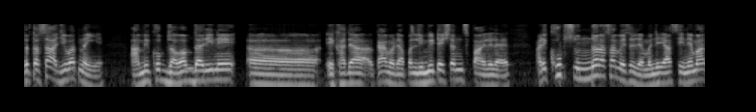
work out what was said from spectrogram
तर तसं अजिबात नाहीये. आम्ही खूप जबाबदारीने एखाद्या काय म्हणते आपण लिमिटेशन्स पाळलेले आहेत. आणि खूप सुंदर असा मेसेज आहे. म्हणजे या सिनेमात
